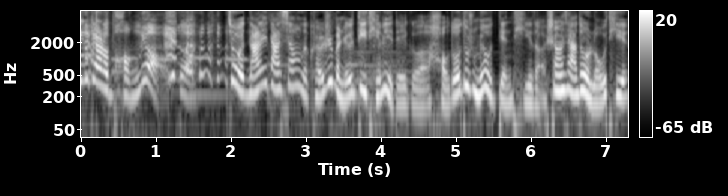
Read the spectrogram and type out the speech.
一个这样的朋友，对，就拿了一大箱子。可是日本这个地铁里，这个好多都是没有电梯的，上下都是楼梯。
